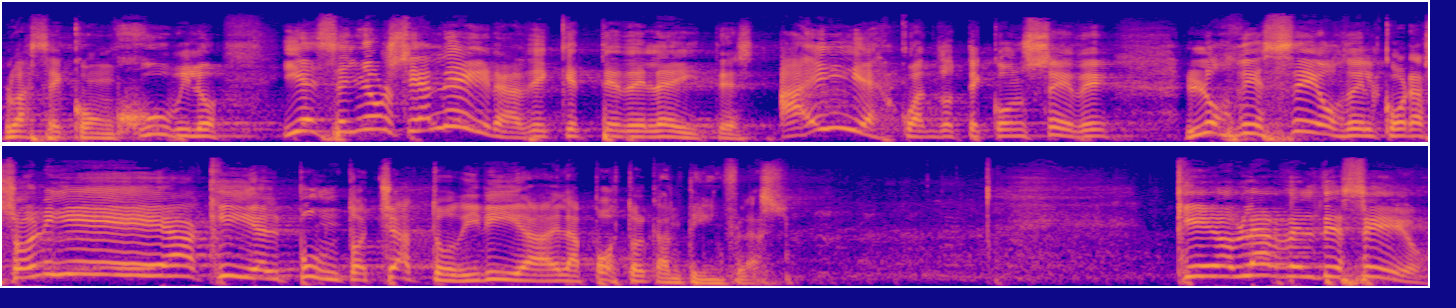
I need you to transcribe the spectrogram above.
lo hace con júbilo. Y el Señor se alegra de que te deleites. Ahí es cuando te concede los deseos del corazón. Y aquí el punto chato, diría el apóstol Cantinflas. Quiero hablar del deseo.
